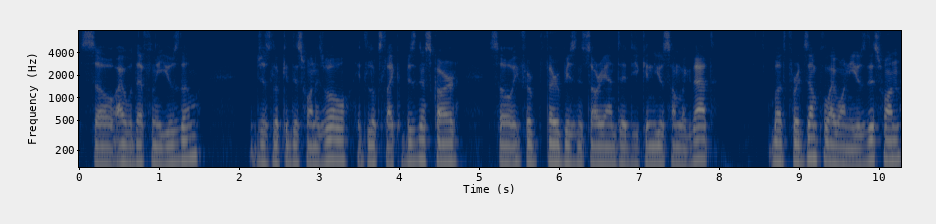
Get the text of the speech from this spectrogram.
So I will definitely use them. Just look at this one as well. It looks like a business card. So if you're very business oriented you can use something like that. But for example I want to use this one.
